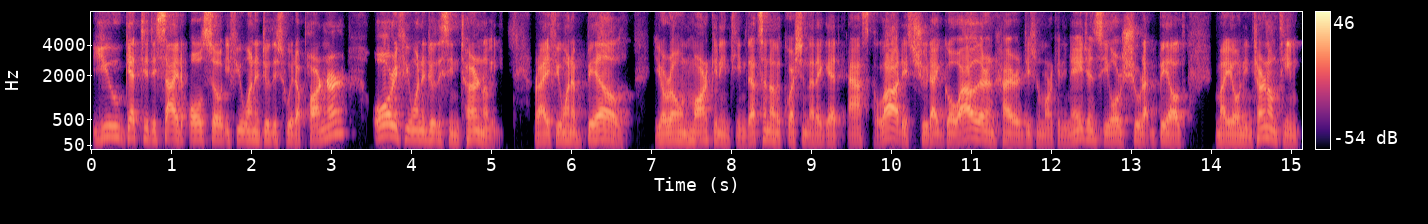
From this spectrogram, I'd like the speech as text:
you get to decide also if you want to do this with a partner or if you want to do this internally, right? If you want to build your own marketing team. That's another question that I get asked a lot is should I go out there and hire a digital marketing agency or should I build my own internal team?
